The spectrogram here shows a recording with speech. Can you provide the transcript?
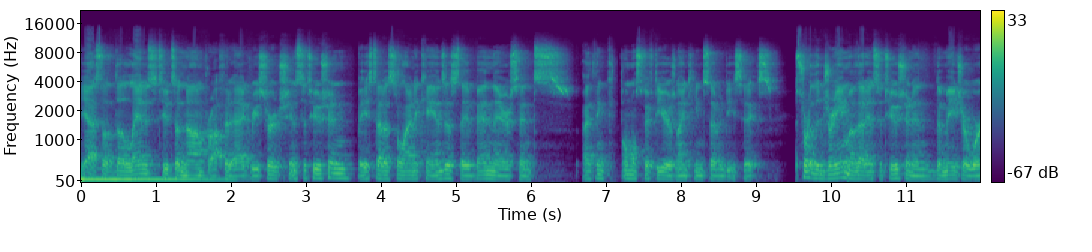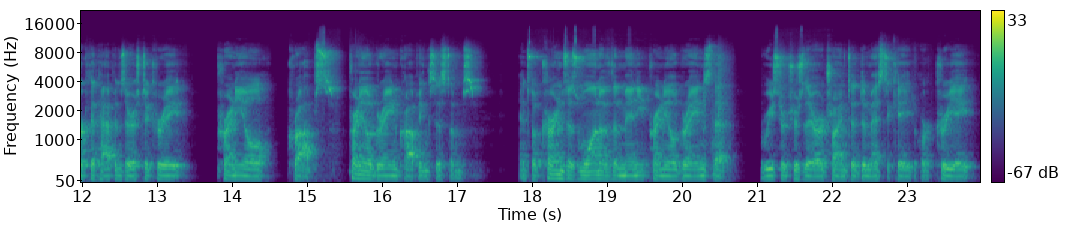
Yeah, so the Land Institute's a nonprofit ag research institution based out of Salina, Kansas. They've been there since, I think, almost 50 years, 1976. Sort of the dream of that institution and the major work that happens there is to create perennial crops, perennial grain cropping systems. And so Kernza is one of the many perennial grains that researchers there are trying to domesticate or create.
